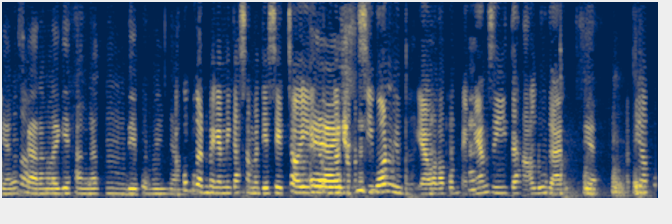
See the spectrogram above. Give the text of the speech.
Yang sekarang lagi hangat Hmm, diperbincangkan. aku bukan pengen nikah sama Jesse Choi Iya, bukan iya. sama Siwon gitu ya walaupun pengen sih udah halu kan Iya. tapi aku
